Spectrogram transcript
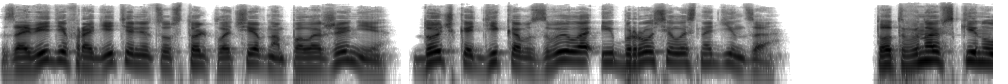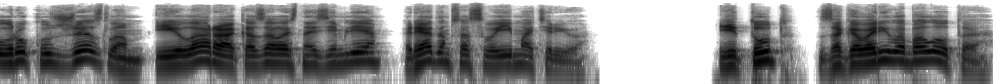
Завидев родительницу в столь плачевном положении, дочка дико взвыла и бросилась на Динза. Тот вновь скинул руку с жезлом, и Лара оказалась на земле рядом со своей матерью. И тут заговорило болото.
